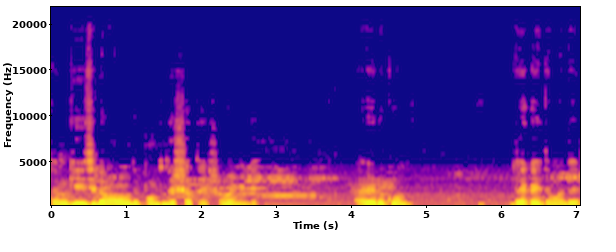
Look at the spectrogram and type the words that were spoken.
তো আমি গিয়েছিলাম আমাদের বন্ধুদের সাথে, সবাই মিলে। আর এরকম দেখাই তোমাদের।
